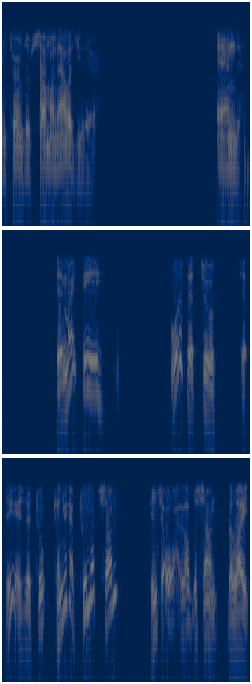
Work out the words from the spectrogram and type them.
in terms of some analogy there. And it might be worth it to say, hey, is there too can you have too much sun? Can you say, Oh, I love the sun, the light,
